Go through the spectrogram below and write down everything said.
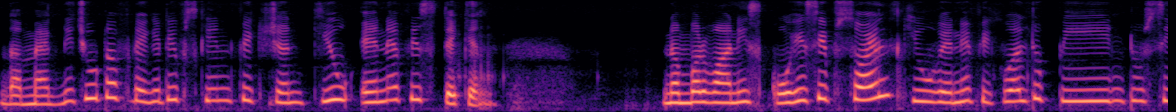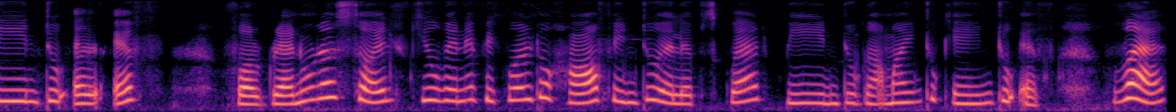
the magnitude of negative skin friction QNF is taken. Number 1 is cohesive soil QNF equal to P into C into LF. For granular soil QNF equal to half into LF square P into gamma into K into F where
